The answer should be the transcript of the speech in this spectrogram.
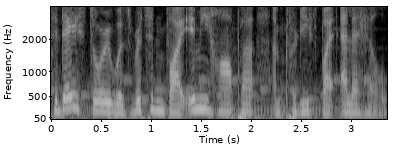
Today's story was written by Imi Harper and produced by Ella Hill.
